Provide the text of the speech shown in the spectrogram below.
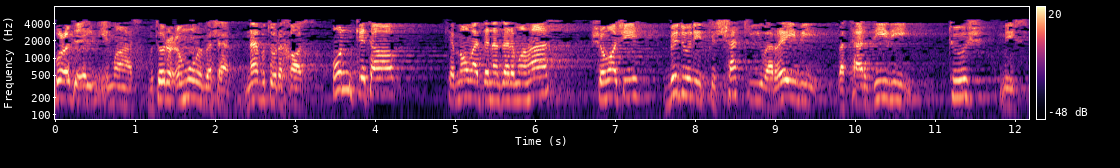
بعد علمی ما هست. به طور عموم بشر نه به طور خاص. اون کتاب که ما مد نظر ما هست شما چی؟ بدونید که شکی و ریبی و تردیدی توش نیست.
